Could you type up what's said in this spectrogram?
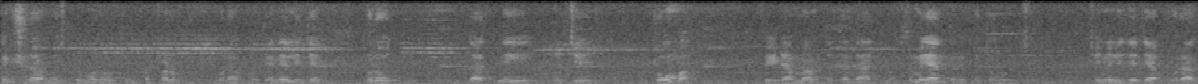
તીક્ષ્ણ વસ્તુવાળો જે કઠણ ખોરાક હોય તેને લીધે થોડો દાંતની વચ્ચે ટ્રોમા પેઢામાં તથા દાંતમાં સમયાંતરે થતો હોય છે. જેને લીધે ત્યાં ખોરાક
